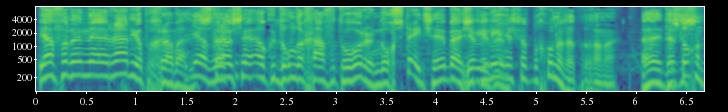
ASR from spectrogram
Ja, van een eh, radioprogramma. Ja, welke- trouwens eh, elke donderdagavond te horen. Nog steeds, hè, bij Ja, wanneer is dat begonnen, dat programma? Eh, dat, is toch een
